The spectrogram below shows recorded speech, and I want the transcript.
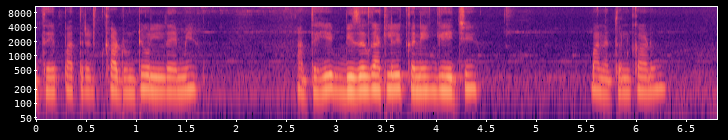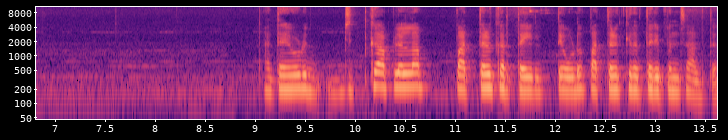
आता हे पात्र्यात काढून ठेवलेलं आहे मी. आता ही भिजत घातलेली कणिक घ्यायची पाण्यातून काढून. आता एवढं जितकं आपल्याला पातळ करता येईल तेवढं पातळ केलं तरी पण चालतं.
